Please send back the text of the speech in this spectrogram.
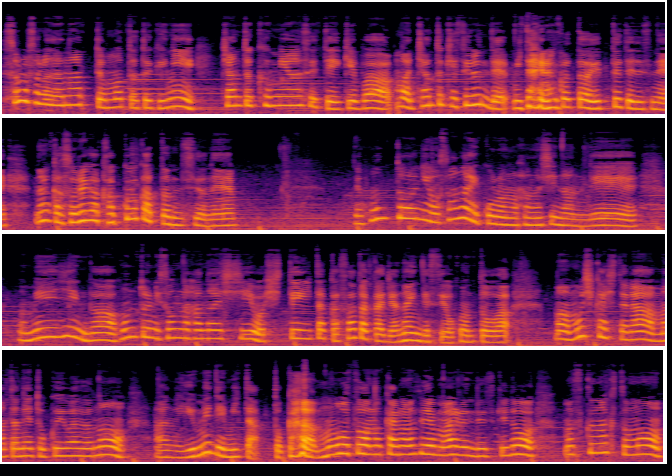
そろそろだなって思った時にちゃんと組み合わせていけば、まあ、ちゃんと消せるんでみたいなことを言っててですねなんかそれがかっこよかったんですよね。で本当に幼い頃の話なんで名人が本当にそんな話をしていたか定かじゃないんですよ本当は。まあもしかしたらまたね得意技のあの夢で見たとか 妄想の可能性もあるんですけど、まあ、少なくとも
